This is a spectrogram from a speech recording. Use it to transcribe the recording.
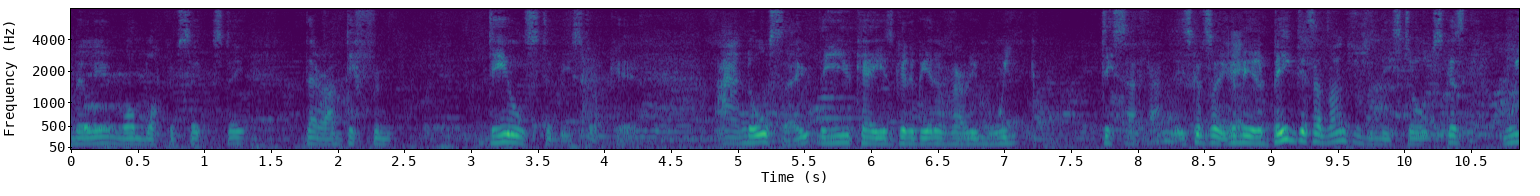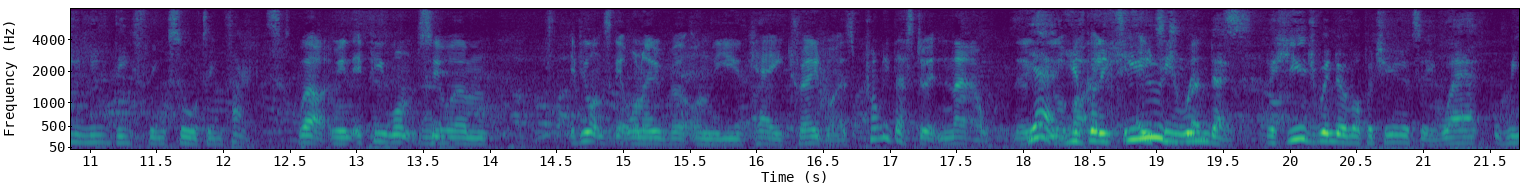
million, one block of 60. There are different deals to be struck here, and also the UK is going to be at a very weak disadvantage. It's going to, it's going to be at a big disadvantage in these talks because we need these things sorting fast. Well, I mean, if you want to, um, if you want to get one over on the UK trade-wise, probably best do it now. Yeah, You've you've got a huge window, months. a huge window of opportunity where we,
